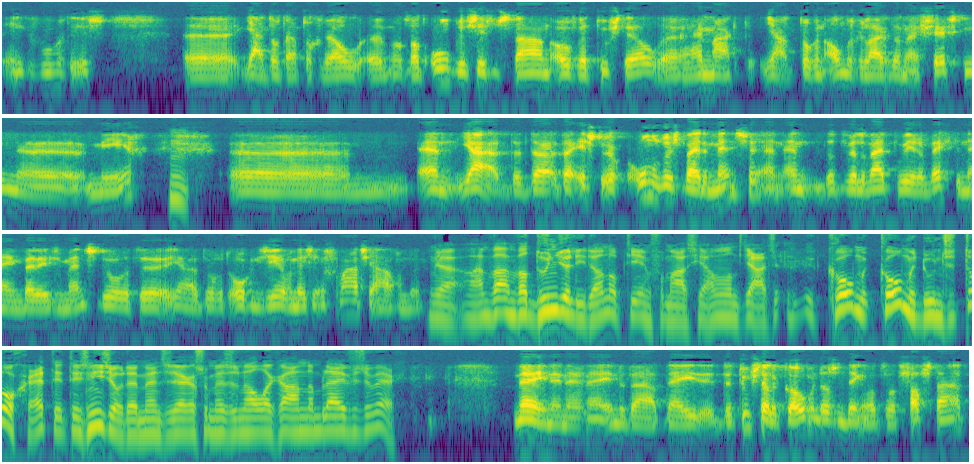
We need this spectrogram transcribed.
ingevoerd is, uh, ja, dat daar toch wel uh, wat, onrust is ontstaan over het toestel. Uh, hij maakt ja, toch een ander geluid dan F-16 meer. Hm. en ja, daar is er onrust bij de mensen. En, en dat willen wij proberen weg te nemen bij deze mensen door het, ja, door het organiseren van deze informatieavonden. Ja, en wat doen jullie dan op die informatieavonden? Want ja, komen, komen doen ze toch. Hè? Het is niet zo dat mensen zeggen als ze met z'n allen gaan, dan blijven ze weg. Nee, nee, nee, nee, inderdaad. Nee, de toestellen komen, dat is een ding wat, wat vaststaat.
